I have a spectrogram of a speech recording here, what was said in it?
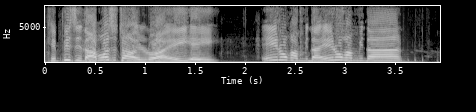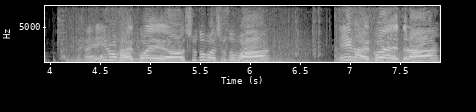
개피지. 나머지 다 일로 와. A A. A로 갑니다. A로 갑니다. 자 A로 갈 거예요. 슈도바 슈도바 A 갈 거야 얘들아.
